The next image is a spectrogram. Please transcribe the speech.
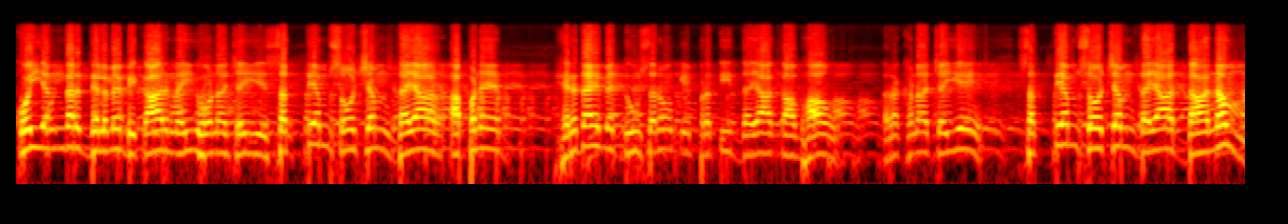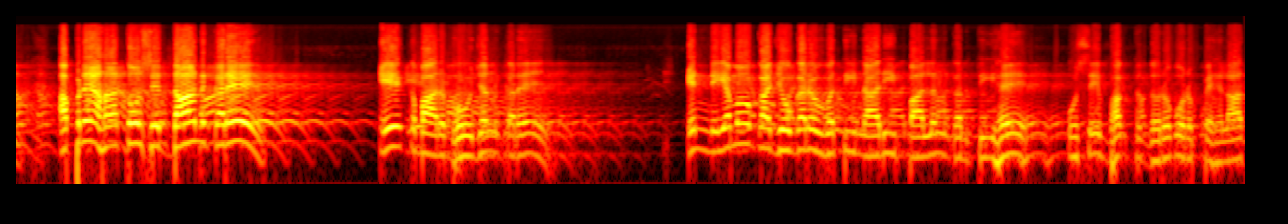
कोई अंदर दिल में विकार नहीं होना चाहिए। सत्यम सोचम दया, अपने हृदय में दूसरों के प्रति दया का भाव रखना चाहिए। सत्यम सोचम दया दानम, अपने हाथों से दान करें। एक बार भोजन करें। इन नियमों का जो गर्भवती नारी पालन करती है, उसे भक्त ध्रुव और प्रहलाद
